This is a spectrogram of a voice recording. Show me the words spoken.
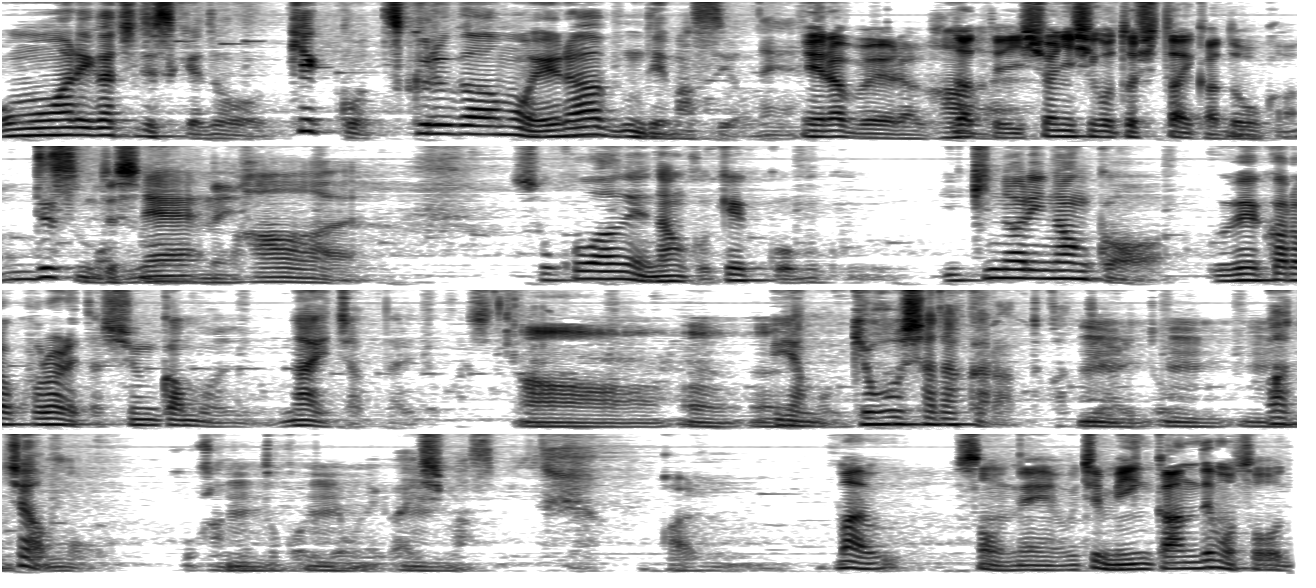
思われがちですけど結構作る側も選んでますよね。選ぶ選ぶ、はい。だって一緒に仕事したいかどうか。ですもんね。ね。はい。そこはねなんか結構僕いきなりなんか上から来られた瞬間も泣いちゃったりとかして、ああうんうん。いやもう業者だからとかって言われると、うんうんうん。あじゃあもう他のところでお願いしますみたいな。わかる。まあそうね。うち民間でもそう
